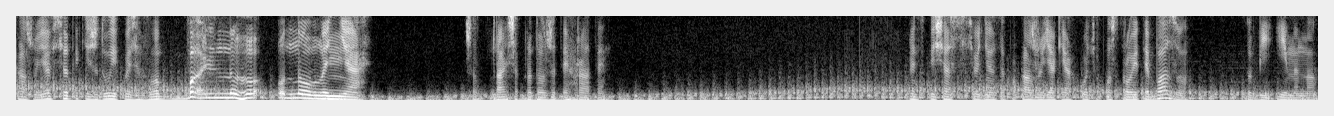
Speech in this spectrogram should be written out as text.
Кажу, я все-таки жду якогось глобального оновлення. Щоб далі продовжити грати. В принципі, зараз сьогодні я покажу, як я хочу построїти базу собі іменно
